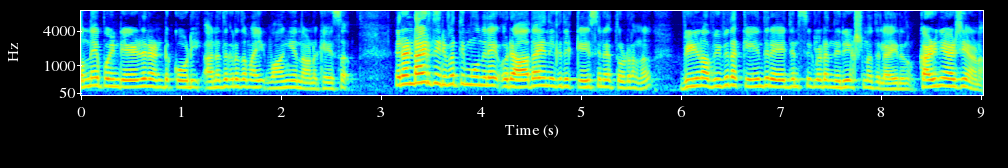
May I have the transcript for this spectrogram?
ഒന്ന് പോയിന്റ് ഏഴ് രണ്ട് കോടി അനധികൃതമായി വാങ്ങിയെന്നാണ് കേസ്. രണ്ടായിരത്തി ഇരുപത്തി മൂന്നിലെ ഒരു ആദായ നികുതി കേസിനെ തുടർന്ന് വീണ വിവിധ കേന്ദ്ര ഏജൻസികളുടെ നിരീക്ഷണത്തിലായിരുന്നു. കഴിഞ്ഞ ആഴ്ചയാണ്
